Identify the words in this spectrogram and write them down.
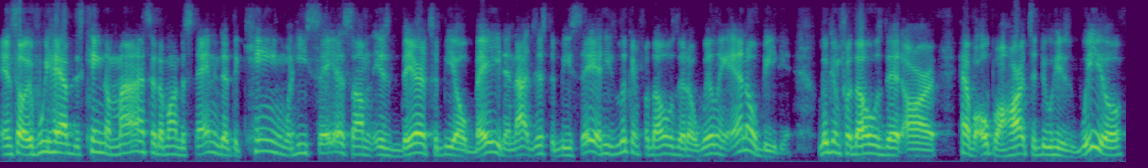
And so if we have this kingdom mindset of understanding that the king, when he says something, is there to be obeyed and not just to be said, he's looking for those that are willing and obedient, looking for those that are have an open heart to do his will.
